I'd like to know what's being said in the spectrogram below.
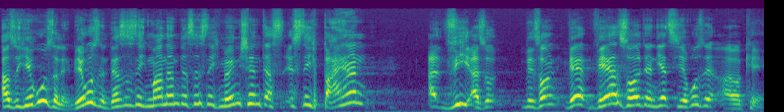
Also Jerusalem, Jerusalem, das ist nicht Mannheim, das ist nicht München, das ist nicht Bayern. Äh, wie? Also, sollen, wer, wer soll denn jetzt Jerusalem? Ah, okay.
